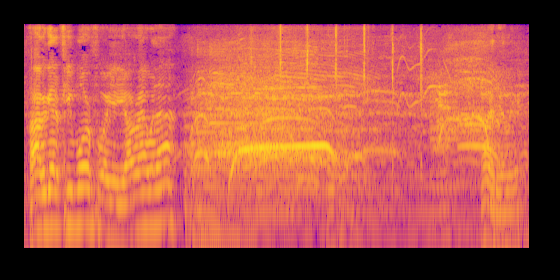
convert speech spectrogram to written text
All right, we got a few more for you. You all right with that? All right, Elliot.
